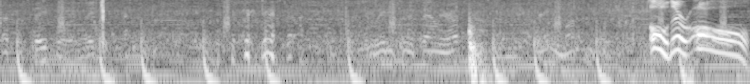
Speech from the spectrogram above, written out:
That's a staple in Vegas. Ladies in a family restaurant. Musky. Oh, there. Oh,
